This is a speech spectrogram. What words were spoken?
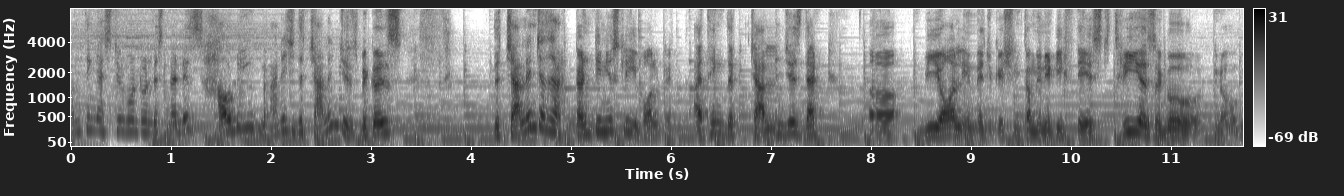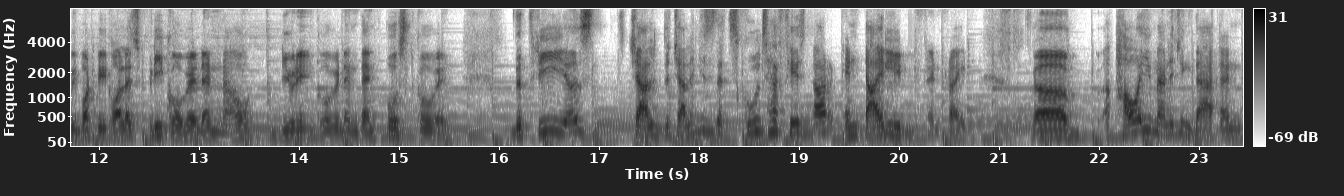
one thing I still want to understand is how do you manage the challenges? Because the challenges are continuously evolving. I think the challenges that uh, we all in the education community faced three years ago, you know, what we call as pre-COVID and now during COVID and then post-COVID. The three years, the challenges that schools have faced are entirely different, right? Uh, how are you managing that and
